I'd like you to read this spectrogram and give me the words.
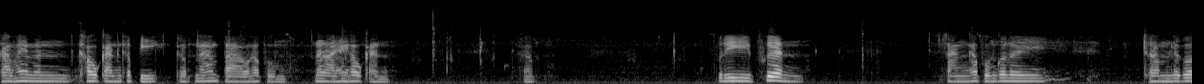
ทำให้มันเข้ากันกะปิกับน้ำเปล่าครับ ผมละลายให้เข้ากัน ครับพอดีเพื่อน สั่งครับผมก็เลยทำแล้วก็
